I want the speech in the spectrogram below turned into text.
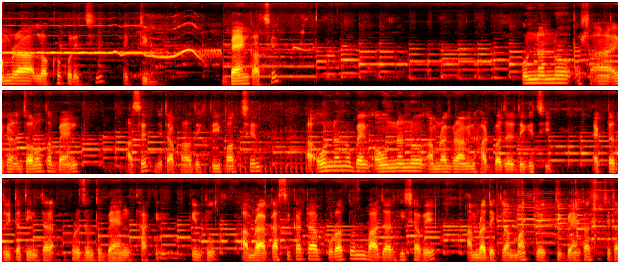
আমরা লক্ষ্য করেছি একটি ব্যাংক আছে। অন্যান্য এখানে জনতা ব্যাংক আছে, যেটা আপনারা দেখতেই পাচ্ছেন। আর অন্যান্য ব্যাংক, অন্যান্য আমরা গ্রামীণ হাট বাজারে দেখেছি, একটা, দুইটা, তিনটা পর্যন্ত ব্যাংক থাকে। কিন্তু আমরা কাশিকাটা পুরাতন বাজার হিসাবে আমরা দেখলাম মাত্র একটি ব্যাংক আছে যেটা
